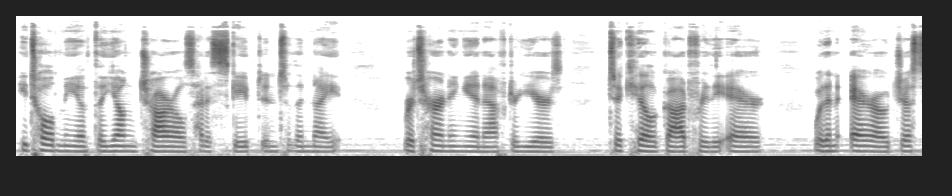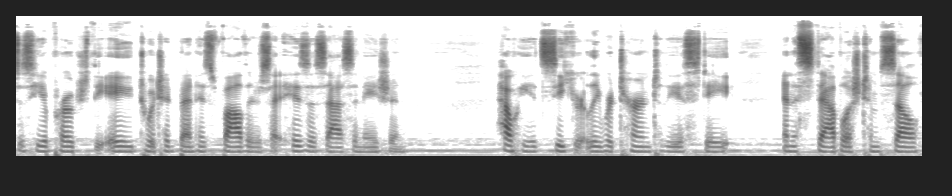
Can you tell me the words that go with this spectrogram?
He told me of the young Charles had escaped into the night, returning in after years to kill Godfrey the heir with an arrow just as he approached the age which had been his father's at his assassination. How he had secretly returned to the estate and established himself,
